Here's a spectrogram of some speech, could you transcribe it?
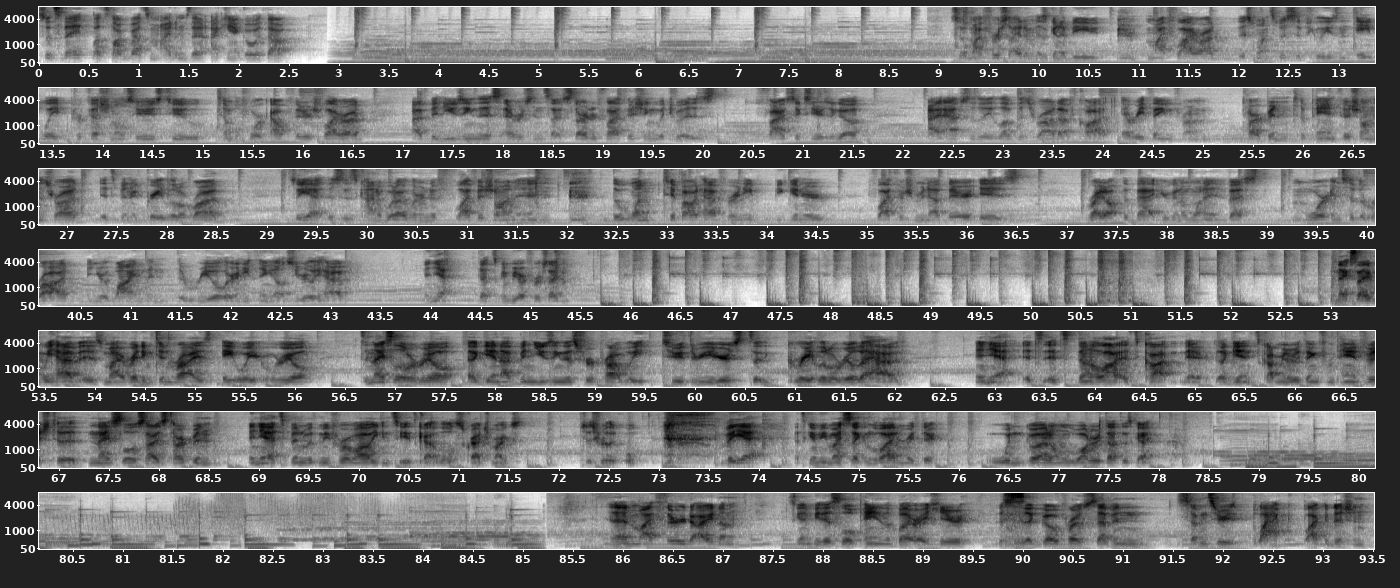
So today, let's talk about some items that I can't go without. So my first item is gonna be my fly rod. This one specifically is an eight weight professional series two Temple Fork Outfitters fly rod. I've been using this ever since I started fly fishing, which was five, six years ago. I absolutely love this rod. I've caught everything from tarpon to panfish on this rod. It's been a great little rod. So yeah, this is kind of what I learned to fly fish on. And the one tip I would have for any beginner fly fisherman out there is right off the bat, you're gonna wanna invest more into the rod and your line than the reel or anything else you really have. And yeah, that's gonna be our first item. Next item we have is my Redington Rise 8 weight reel. It's a nice little reel. Again, I've been using this for probably two, three years. It's a great little reel to have. And yeah, it's it's done a lot. It's caught, again, it's caught me everything from panfish to nice little size tarpon. And yeah, it's been with me for a while. You can see it's got little scratch marks. Just really cool. but yeah, that's gonna be my second little item right there. Wouldn't go out on the water without this guy. And my third item is gonna be this little pain in the butt right here. This is a GoPro 7, 7 Series Black, Black Edition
